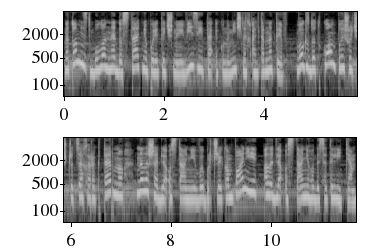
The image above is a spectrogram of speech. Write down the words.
Натомість було недостатньо політичної візії та економічних альтернатив. Vox.com пишуть, що це характерно не лише для останньої виборчої кампанії, але для останнього десятиліття.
